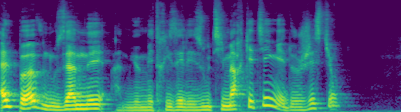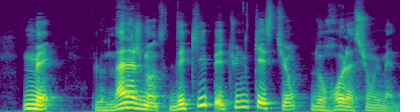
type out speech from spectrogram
elles peuvent nous amener à mieux maîtriser les outils marketing et de gestion. Mais le management d'équipe est une question de relations humaines.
